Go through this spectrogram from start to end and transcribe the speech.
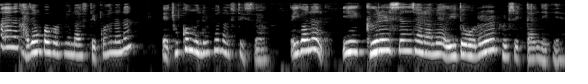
하나는 가정법으로 표현할 수도 있고 하나는 예, 조건문으로 표현할 수도 있어요. 그러니까 이거는 이 글을 쓴 사람의 의도를 볼 수 있다는 얘기예요.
